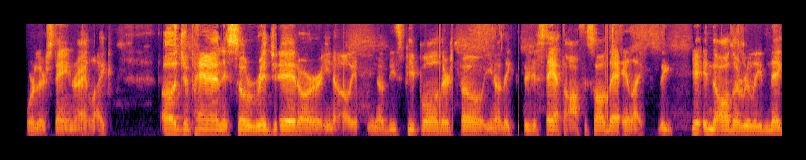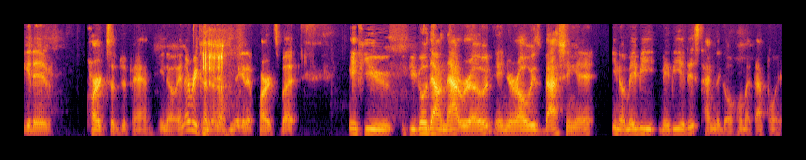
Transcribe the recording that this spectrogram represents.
where they're staying right? Like oh japan is so rigid or you know it, you know these people they're so you know they, they just stay at the office all day. Like they get into all the really negative parts of japan you know? And every country yeah. has negative parts but if you if you go down that road and you're always bashing it you know maybe maybe it is time to go home at that point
